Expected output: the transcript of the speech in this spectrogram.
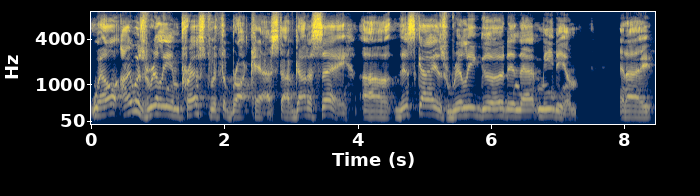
Well, I was really impressed with the broadcast. I've got to say, uh, this guy is really good in that medium, and I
